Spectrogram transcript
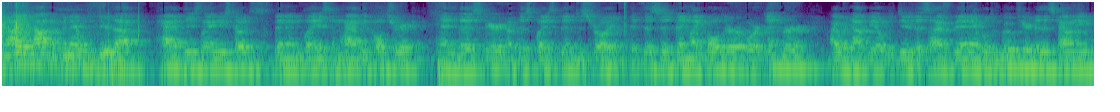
And I would not have been able to do that had these land use codes been in place and had the culture and the spirit of this place been destroyed. If this had been like Boulder or Denver, I would not be able to do this. I've been able to move here to this county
